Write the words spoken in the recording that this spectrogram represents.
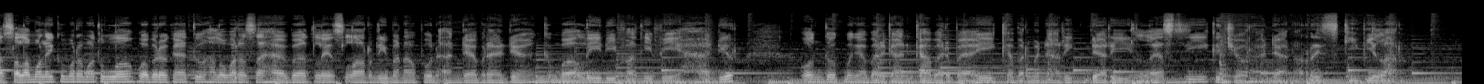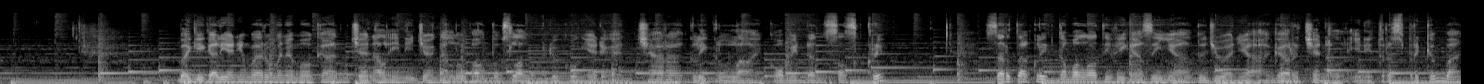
Assalamualaikum warahmatullahi wabarakatuh. Halo para sahabat Leslar di mana pun anda berada Kembali di TV hadir Untuk mengabarkan kabar baik, kabar menarik dari Lesti Kejora dan Rizky Bilar. Bagi kalian yang baru menemukan channel ini Jangan lupa untuk selalu mendukungnya dengan cara klik like, komen, dan subscribe serta klik tombol notifikasinya tujuannya agar channel ini terus berkembang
